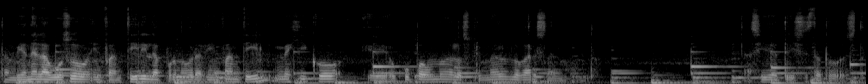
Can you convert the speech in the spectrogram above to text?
También el abuso infantil y la pornografía infantil, México eh, ocupa uno de los primeros lugares en el mundo. Así de triste está todo esto.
